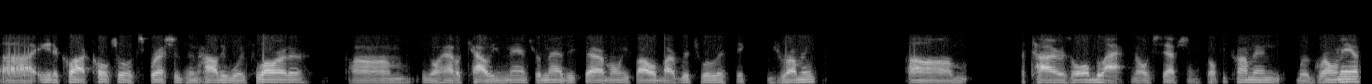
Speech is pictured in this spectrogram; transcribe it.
Uh, eight o'clock, cultural expressions in Hollywood, Florida. Um, we're gonna have a Kali mantra magic ceremony followed by ritualistic drumming. Um, attire is all black, no exceptions. Don't be coming with grown ass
